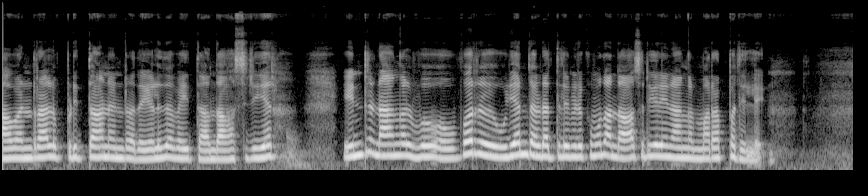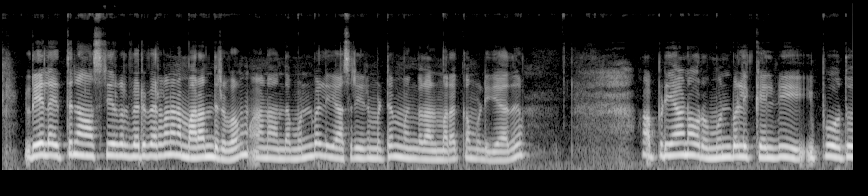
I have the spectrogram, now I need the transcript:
ஆவென்றால் இப்படித்தான் என்று அதை எழுத வைத்த அந்த ஆசிரியர். இன்று நாங்கள் ஒவ்வொரு உயர்ந்த இடத்திலும் இருக்கும்போது அந்த ஆசிரியரை நாங்கள் மறப்பதில்லை. இடையில் எத்தனை ஆசிரியர்கள் வேறு வேறுகளும் நான் மறந்துடுவோம். ஆனால் அந்த முன்வழி ஆசிரியர் மட்டும் எங்களால் மறக்க முடியாது. அப்படியான ஒரு முன்வழி கேள்வி இப்போது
